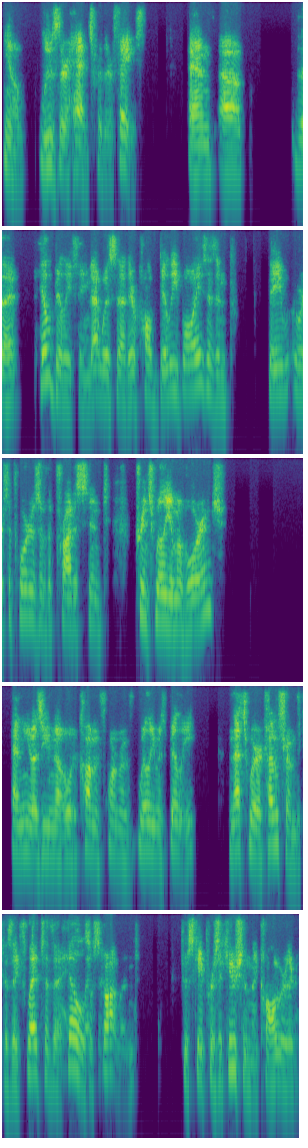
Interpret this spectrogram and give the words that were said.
you know, lose their heads for their faith. And uh, the hillbilly thing, that was, uh, they were called Billy Boys, as in they were supporters of the Protestant Prince William of Orange. And, you know, as you know, a common form of William is Billy. And that's where it comes from because they fled to the hills of Scotland to escape persecution. They called, or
